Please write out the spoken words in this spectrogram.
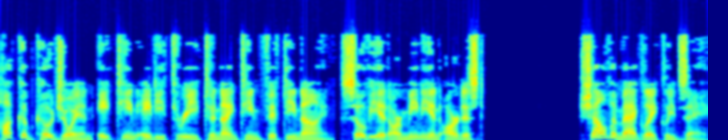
Hakob Kojoyan (1883–1959), Soviet Armenian artist. Shalva Maglakelidze,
